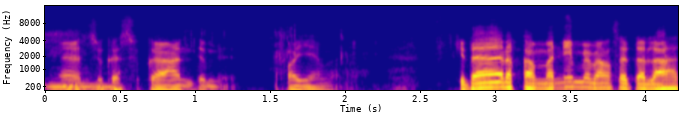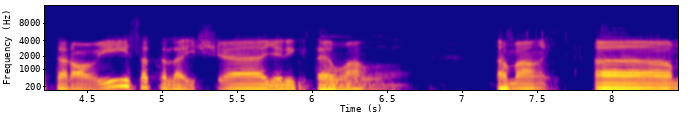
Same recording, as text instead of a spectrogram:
Ya, Hmm. suka-suka antum ya. Kita rekamannya memang setelah tarawih, setelah isya. Jadi kita Betul. emang emang em,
